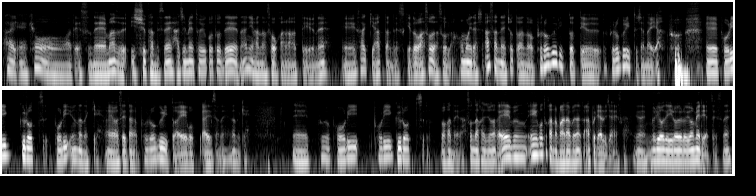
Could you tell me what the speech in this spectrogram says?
はい、え今日はですねまず1週間ですね初めということで何話そうかなっていうねえー、さっきあったんですけどあそうだそうだ思い出した朝ねちょっとあのプログリッドっていうプログリッドじゃないや、えー、ポリグロッツポリなんだっけ、えー、忘れたプログリッドは英語あれですよねなんだっけ？えー、ポリポリグロッツわかんないな。そんな感じの、なんか英文、英語とかの学ぶなんかアプリあるじゃないですか。無料でいろいろ読めるやつですね。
